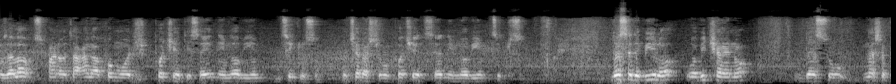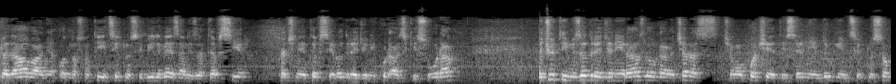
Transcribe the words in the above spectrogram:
uz Allah subhanahu wa ta'ala pomoć početi sa jednim novim ciklusom. Večeras ćemo početi sa jednim novim ciklusom. Do sada je bilo uobičajeno da su naše predavanja, odnosno ti ciklusi bili vezani za tefsir, tačnije tefsir određeni kuranski sura. Međutim, iz određenih razloga večeras ćemo početi sa jednim drugim ciklusom,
